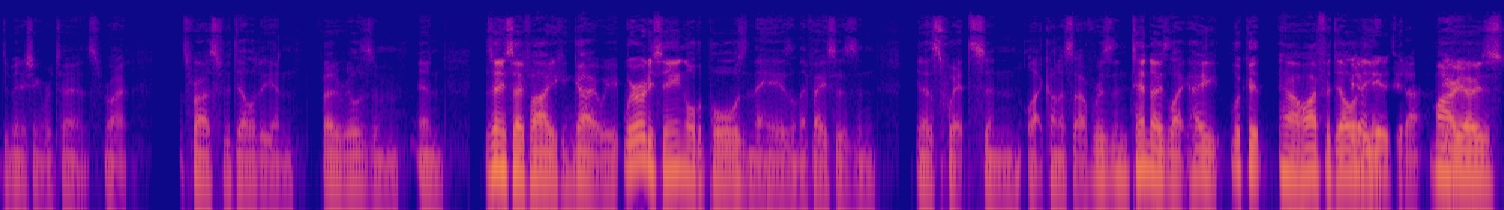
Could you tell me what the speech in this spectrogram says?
diminishing returns, right? As far as fidelity and photorealism, and there's only so far you can go. We we're already seeing all the pores and the hairs on their faces, and you know, the sweats and all that kind of stuff. Whereas Nintendo's like, hey, look at how high We don't need fidelity to do that. Mario's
